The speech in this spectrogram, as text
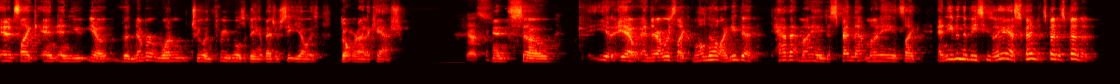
and it's like, and, and you, you know, the number one, two, and three rules of being a venture CEO is don't run out of cash. Yes. And so, you know, and they're always like, well, no, I need to have that money. I need to spend that money. It's like, and even the VCs, oh, yeah, spend it, spend it, spend it.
